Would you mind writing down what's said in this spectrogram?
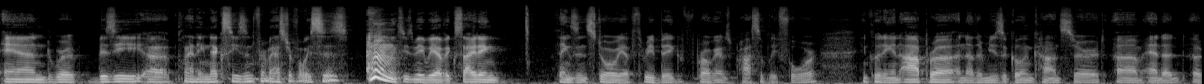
and we're busy uh, planning next season for MasterVoices. Excuse me. We have exciting things in store. We have three big programs, possibly four, including an opera, another musical and concert, um, and a, a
